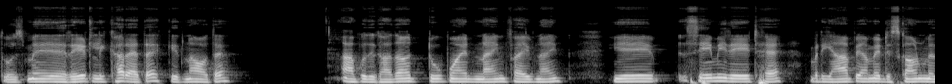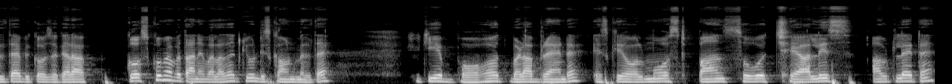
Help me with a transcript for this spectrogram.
तो उसमें रेट लिखा रहता है, कितना होता है। आपको दिखाता हूँ two point nine five nine ये सेम ही रेट है बट यहाँ पे हमें डिस्काउंट मिलता है बिकॉज़ अगर आप कोस्को में बताने वाला था, क्यों डिस्काउंट मिलता है? क्योंकि ये बहुत बड़ा ब्रांड है, इसके ऑलमोस्ट 546 आउटलेट हैं।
